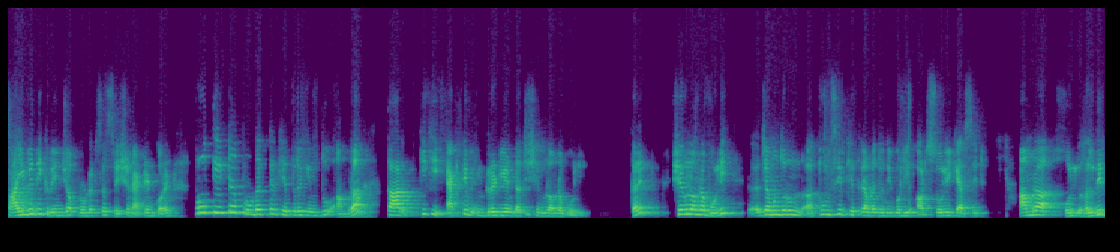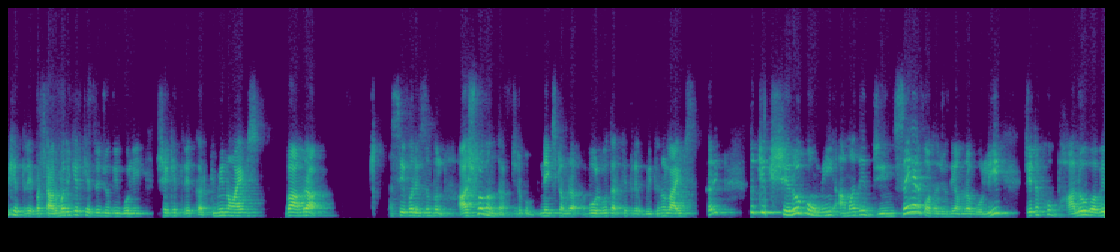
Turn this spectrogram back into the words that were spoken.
সাইবেদিক রেঞ্জ অফ প্রোডাক্টস এর সেশন অ্যাটেন্ড করেন, প্রতিটা প্রোডাক্টের ক্ষেত্রে কিন্তু আমরা তার কি কি অ্যাক্টিভ ইনগ্রেডিয়েন্ট আছে সেগুলো আমরা বলি। কারেক্ট সেগুলো আমরা বলি, যেমন ধরুন তুলসির ক্ষেত্রে আমরা যদি বলি আরসোলিক অ্যাসিড, আমরা হলদির ক্ষেত্রে বা টার্মারিকের ক্ষেত্রে যদি বলি, সেক্ষেত্রে কার্কিউমিনয়েডস বা আমরা সে, ফর এক্সাম্পল অশ্বগন্ধা যেরকম নেক্সট আমরা বলব, তার ক্ষেত্রে উইথেনোলাইটস কারেক্ট তো ঠিক সেরকমই আমাদের জিনসেং এর কথা যদি আমরা বলি, যেটা খুব ভালোভাবে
